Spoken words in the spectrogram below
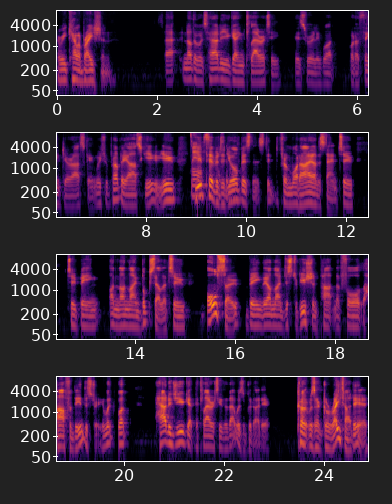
a recalibration uh, in other words, how do you gain clarity? Is really what what I think you're asking. We should probably ask you. You yes, you pivoted your business, from what I understand, to to being an online bookseller to also being the online distribution partner for half of the industry. What what? How did you get the clarity that that was a good idea? Because it was a great idea.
